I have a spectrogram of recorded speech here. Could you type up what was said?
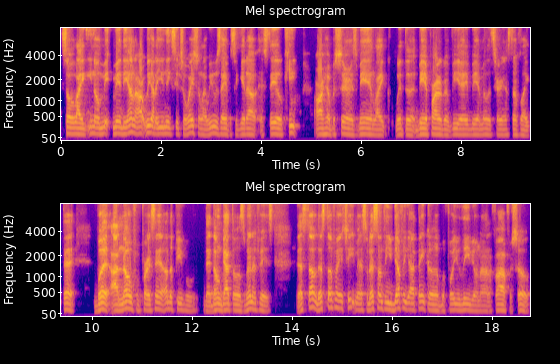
so like you know me, me and Deanna, we got a unique situation. Like we was able to get out and still keep our health insurance being like with the being part of the VA, being military and stuff like that. But I know from firsthand other people that don't got those benefits. That stuff, that stuff ain't cheap, man. So that's something you definitely gotta think of before you leave your nine to five for sure.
